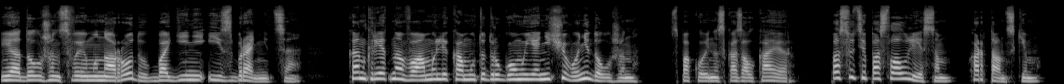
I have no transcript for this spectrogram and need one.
Я должен своему народу, богине и избраннице. Конкретно вам или кому-то другому я ничего не должен спокойно сказал Каэр. По сути, послал лесом, хартанским.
